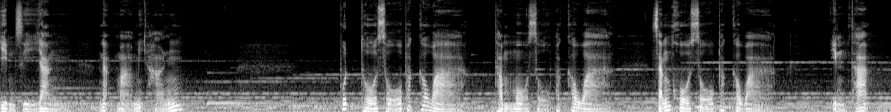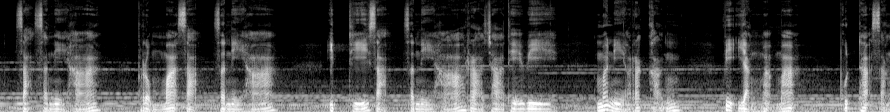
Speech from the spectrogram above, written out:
ยินสียังนะมามิหัง พุทโธโสภควาธรรมโมโสภควา สังโฆโสภควา อินทะสะสนีหา พรหมะสะสนีหา อิทธิสะสนีหาราชาเทวี มณีรักขัง ปิยังมะมะ พุทธสัง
